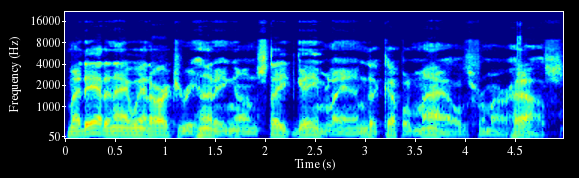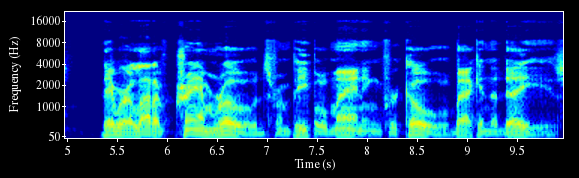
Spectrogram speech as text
my dad and I went archery hunting on state game land a couple miles from our house. There were a lot of tram roads from people mining for coal back in the days.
